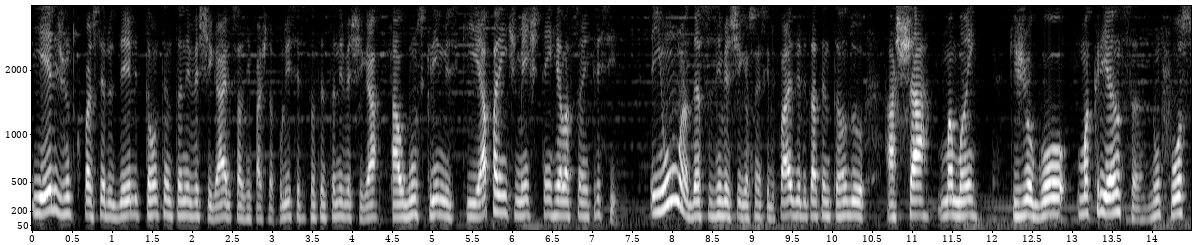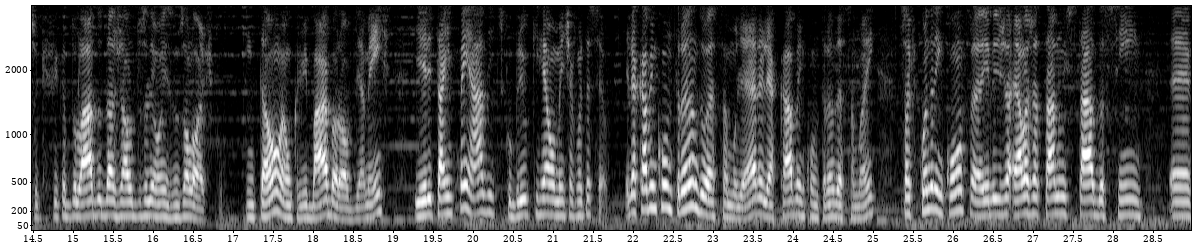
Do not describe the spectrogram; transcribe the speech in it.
E ele, junto com o parceiro dele, estão tentando investigar, eles fazem parte da polícia, eles estão tentando investigar alguns crimes que aparentemente têm relação entre si. Em uma dessas investigações que ele faz, ele está tentando achar uma mãe que jogou uma criança num fosso que fica do lado da jaula dos leões no zoológico. Então, é um crime bárbaro, obviamente, e ele está empenhado em descobrir o que realmente aconteceu. Ele acaba encontrando essa mulher, ele acaba encontrando essa mãe, só que quando ele encontra, ele já, ela já está num estado assim é,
